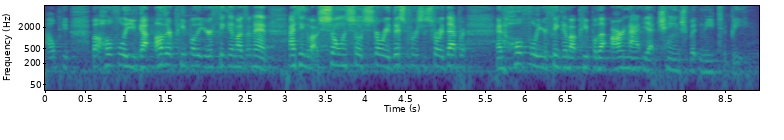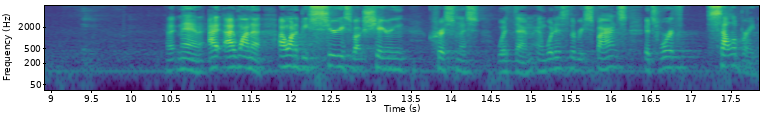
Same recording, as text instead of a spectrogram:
helped you. But hopefully you've got other people that you're thinking about. Man, I think about so and so story, this person's story, that. Per-. And hopefully you're thinking about people that are not yet changed but need to be. Like, man, I, I want to I wanna be serious about sharing Christmas with them. And what is the response? It's worth celebrating.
